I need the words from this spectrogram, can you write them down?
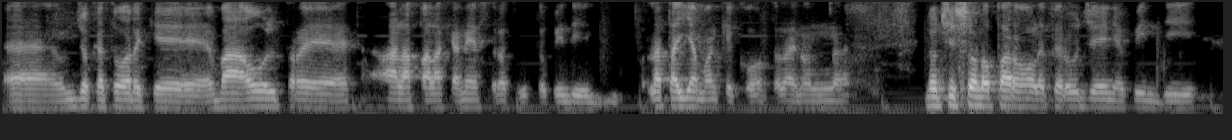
eh, un giocatore che va oltre alla pallacanestro tutto, quindi la tagliamo anche corta, dai, non, non ci sono parole per Eugenio, quindi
